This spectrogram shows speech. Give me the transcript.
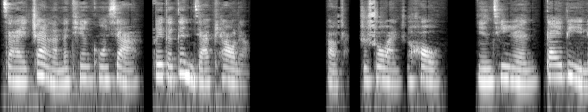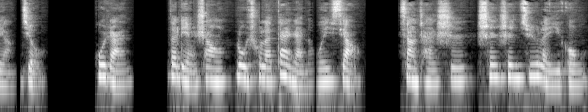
在湛蓝的天空下飞得更加漂亮。老禅师说完之后。年轻人呆立良久，忽然，他的脸上露出了淡然的微笑，向禅师深深鞠了一躬，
